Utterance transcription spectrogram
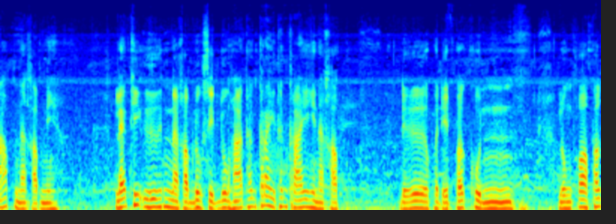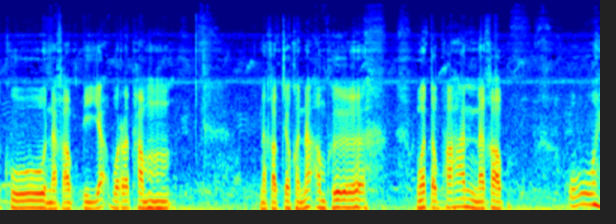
รับนะครับนี่และที่อื่นนะครับลูกศิษย์ลูกหาทั้งใกล้ทั้งไกลนะครับ เด้อพระเดชพระคุณหลวงพ่อพระครูนะครับปิยวรธรรมนะครับ เจ้าคณะอำเภอหัวตะพานนะครับ โอ้ย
